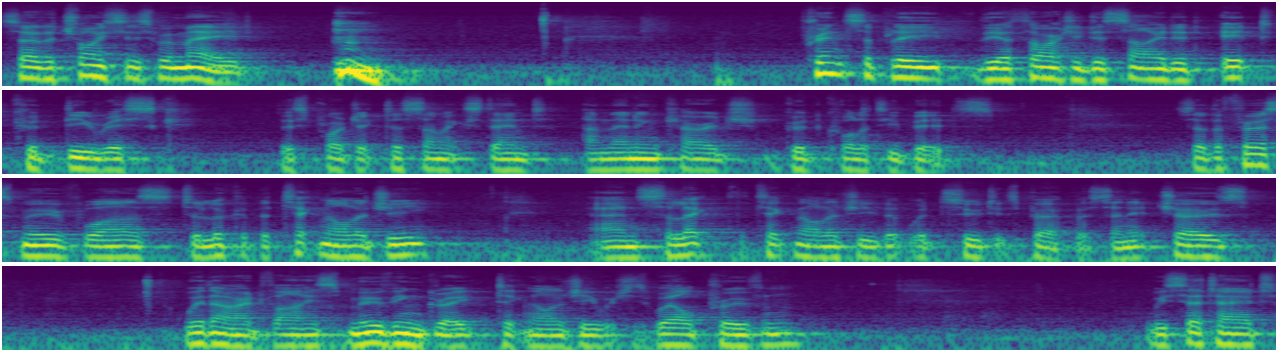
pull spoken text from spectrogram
So the choices were made. Principally, the authority decided it could de risk this project to some extent and then encourage good quality bids. So the first move was to look at the technology and select the technology that would suit its purpose. And it chose with our advice, moving grate technology which is well proven. We set out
